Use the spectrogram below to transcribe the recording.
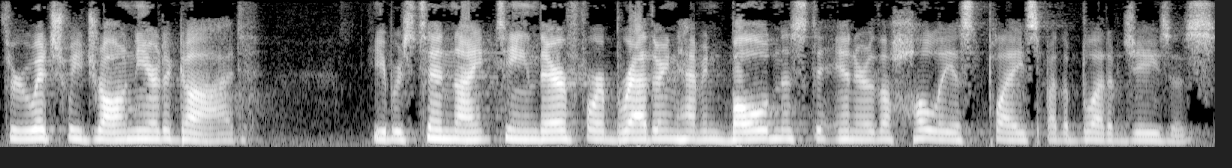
through which we draw near to God. Hebrews 10:19 Therefore, brethren, having boldness to enter the holiest place by the blood of Jesus,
